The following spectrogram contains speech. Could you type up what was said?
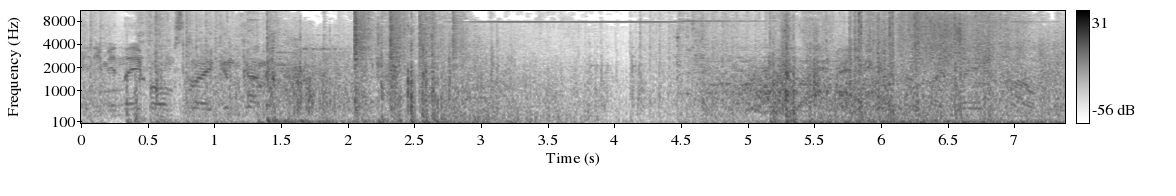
Enemy napalm strike incoming. Enemy counter spy plane found.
